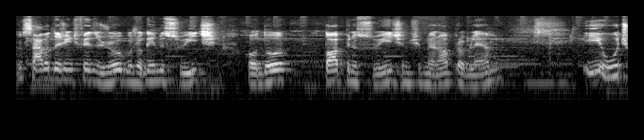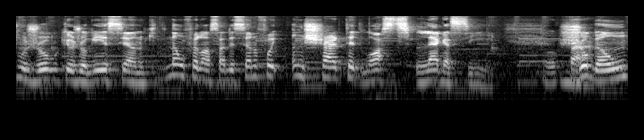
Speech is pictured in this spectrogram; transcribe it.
Um sábado a gente fez o jogo, joguei no Switch, rodou top no Switch, não tive o menor problema. E o último jogo que eu joguei esse ano, que não foi lançado esse ano, foi Uncharted Lost Legacy. Opa. Jogão,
